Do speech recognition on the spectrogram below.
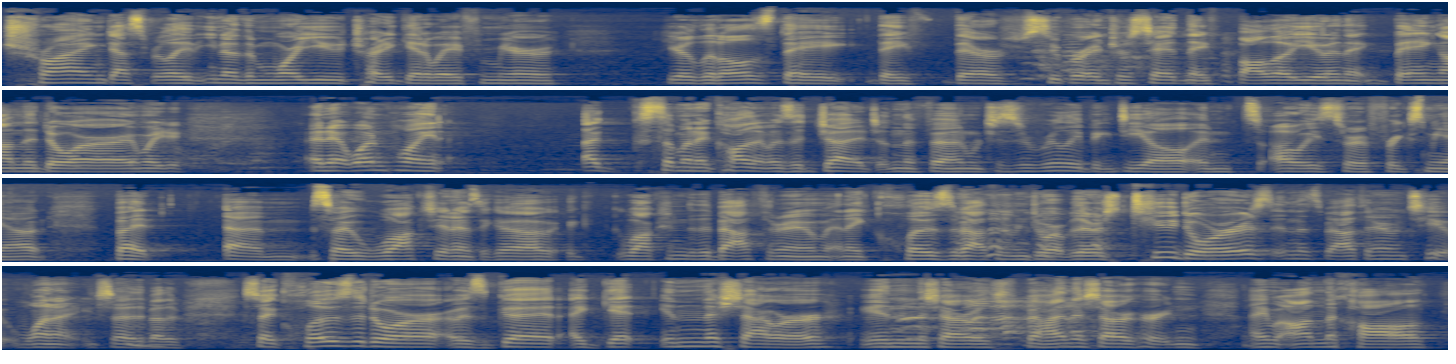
trying desperately. You know, the more you try to get away from your your littles, they they they're super interested and they follow you and they bang on the door and we, and at one point. Uh, someone had called and it was a judge on the phone, which is a really big deal and always sort of freaks me out. But um, so I walked in. I was like, oh, I walked into the bathroom and I closed the bathroom door. But there was two doors in this bathroom, two one on each side of the bathroom. So I closed the door. I was good. I get in the shower, in the shower, behind the shower curtain. I'm on the call,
